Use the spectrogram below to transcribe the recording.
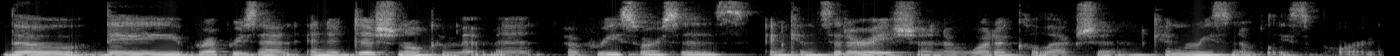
though they represent an additional commitment of resources and consideration of what a collection can reasonably support.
